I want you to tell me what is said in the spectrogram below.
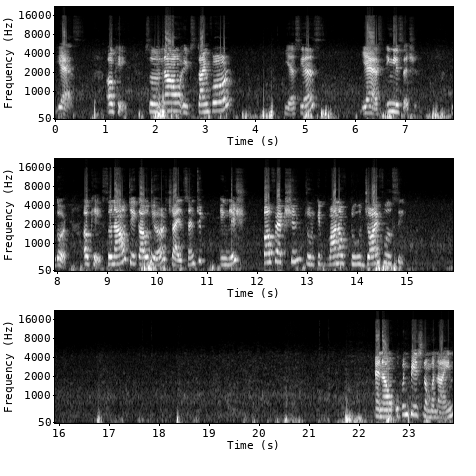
Yes. Okay. So now it's time for Yes, yes. Yes, English session. Good. Okay. So now take out your child-centric English Perfection Toolkit 1 of 2 Joyful C. And now open page number 9.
